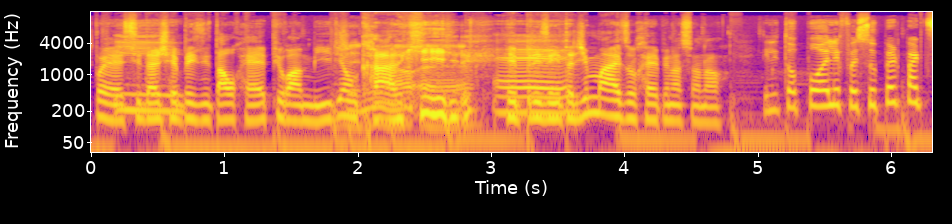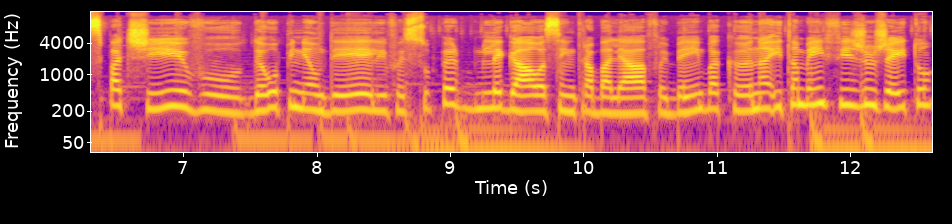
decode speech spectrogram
Pô, essa E- ideia de representar o rap, o Amir é um Genial, cara que é. representa demais o rap nacional. Ele topou, ele foi super participativo, deu a opinião dele, foi super legal, assim, trabalhar, foi bem bacana. E também fiz de um jeito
